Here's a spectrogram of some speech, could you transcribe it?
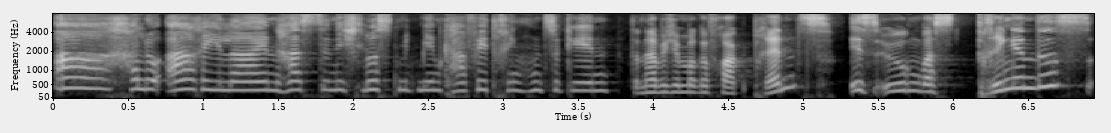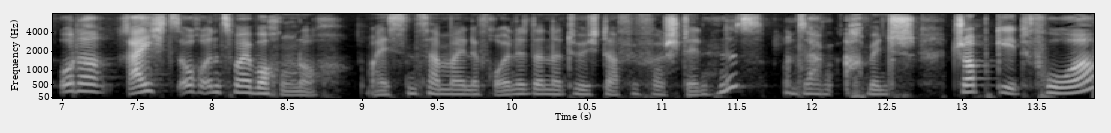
ach, hallo Arilein, hast du nicht Lust, mit mir einen Kaffee trinken zu gehen? Dann habe ich immer gefragt, brennt's? Ist irgendwas Dringendes oder reicht's auch in zwei Wochen noch? Meistens haben meine Freunde dann natürlich dafür Verständnis und sagen, ach Mensch, Job geht vor,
